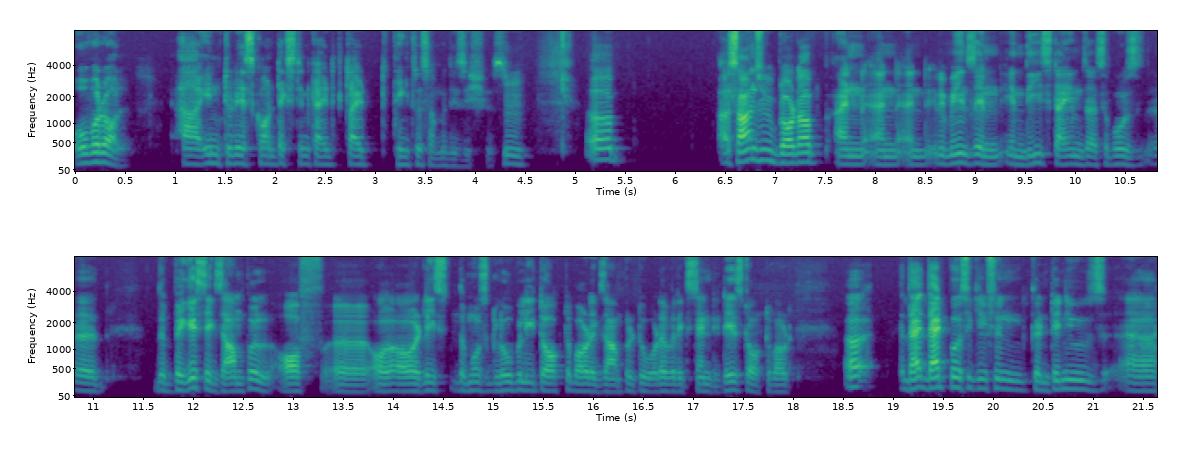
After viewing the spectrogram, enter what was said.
overall uh, in today's context and kind of try to think through some of these issues. Hmm. Uh, Assange you brought up and and and remains in in these times. I suppose uh, the biggest example of, uh, or, or at least the most globally talked about example, to whatever extent it is talked about, uh, that that persecution continues. Uh,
